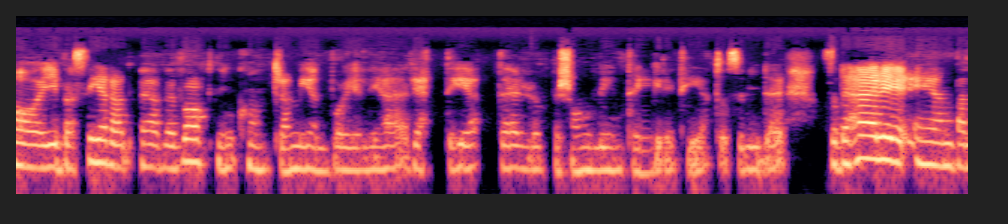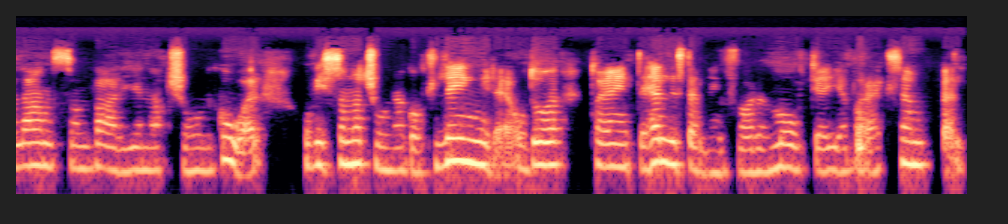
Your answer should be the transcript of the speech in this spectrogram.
AI-baserad övervakning kontra medborgerliga rättigheter och personlig integritet och så vidare. Så det här är en balans som varje nation går och vissa nationer har gått längre och då tar jag inte heller ställning för och emot, jag ger bara exempel.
